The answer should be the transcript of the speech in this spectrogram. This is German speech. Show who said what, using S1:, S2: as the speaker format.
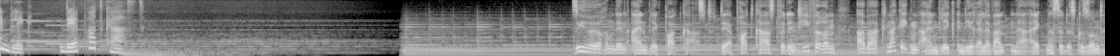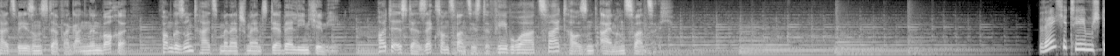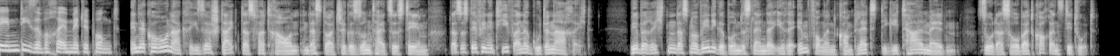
S1: Einblick, der Podcast.
S2: Sie hören den Einblick-Podcast, der Podcast für den tieferen, aber knackigen Einblick in die relevanten Ereignisse des Gesundheitswesens der vergangenen Woche vom Gesundheitsmanagement der Berlin Chemie. Heute ist der 26. Februar 2021.
S1: Welche Themen stehen diese Woche im Mittelpunkt?
S2: In der Corona-Krise steigt das Vertrauen in das deutsche Gesundheitssystem. Das ist definitiv eine gute Nachricht. Wir berichten, dass nur wenige Bundesländer ihre Impfungen komplett digital melden, so das Robert Koch Institut.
